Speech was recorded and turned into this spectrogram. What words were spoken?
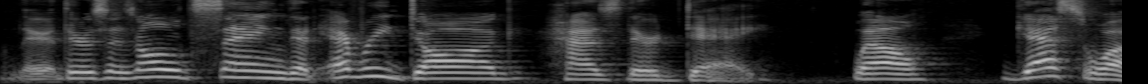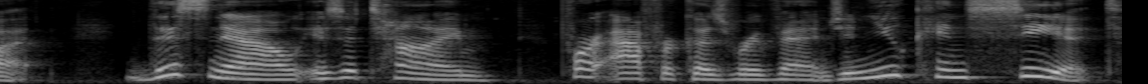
There, there's an old saying that every dog has their day. Well, guess what? This now is a time for Africa's revenge, and you can see it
